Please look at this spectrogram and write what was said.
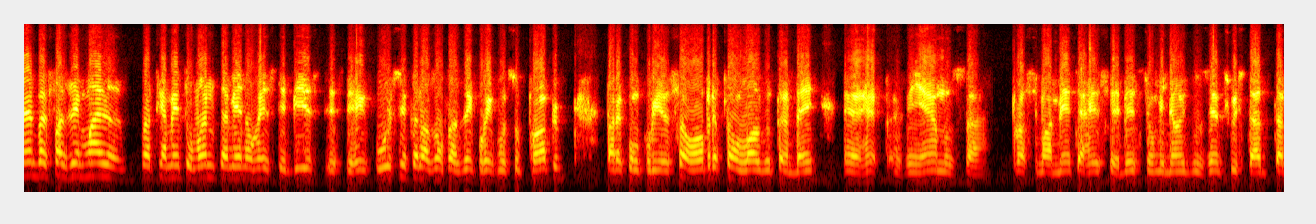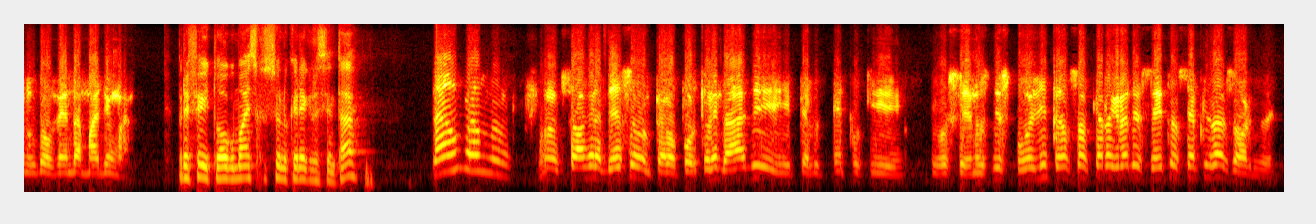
né, vai fazer mais, praticamente um ano também não recebi esse, esse, recurso, então nós vamos fazer com recurso próprio para concluir essa obra, então logo também é, venhamos a, proximamente a receber esse 1 milhão e 200 que o Estado está nos devendo há mais de um ano. Prefeito, algo mais que o senhor não queria acrescentar? Não, não só agradeço pela oportunidade e pelo tempo que, você nos dispôs, então só quero agradecer e estou sempre às ordens.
